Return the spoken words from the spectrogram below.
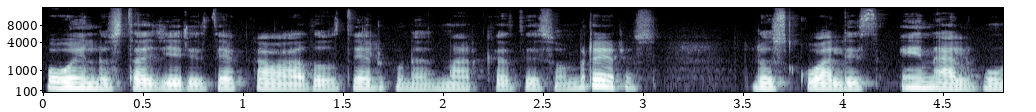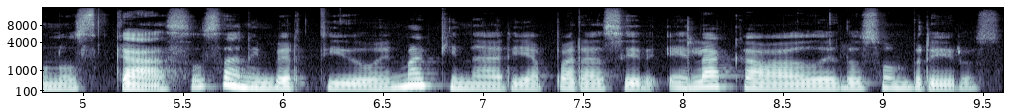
o en los talleres de acabados de algunas marcas de sombreros, los cuales en algunos casos han invertido en maquinaria para hacer el acabado de los sombreros.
